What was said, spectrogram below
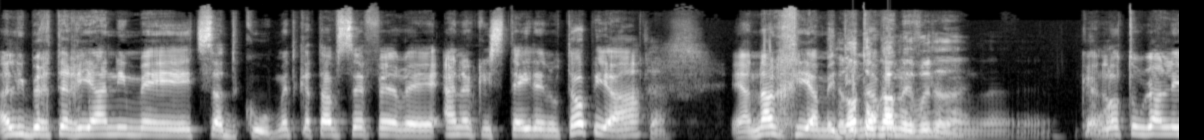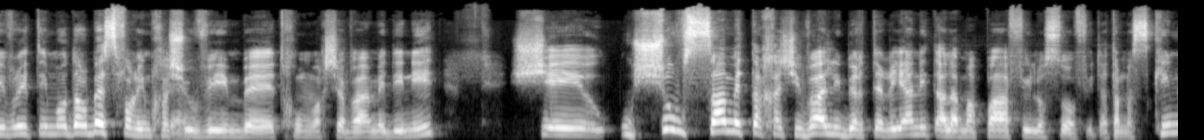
אה, צדקו. באמת כתב ספר Anarchy State and Utopia, כן. אנרכיה, מדינה... שלא תורגם לעברית עדיין. כן, לא תורגם לעברית עם עוד הרבה ספרים כן. חשובים בתחום המחשבה המדינית. שהוא שוב שם את החשיבה הליברטריאנית על המפה הפילוסופית. אתה מסכים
